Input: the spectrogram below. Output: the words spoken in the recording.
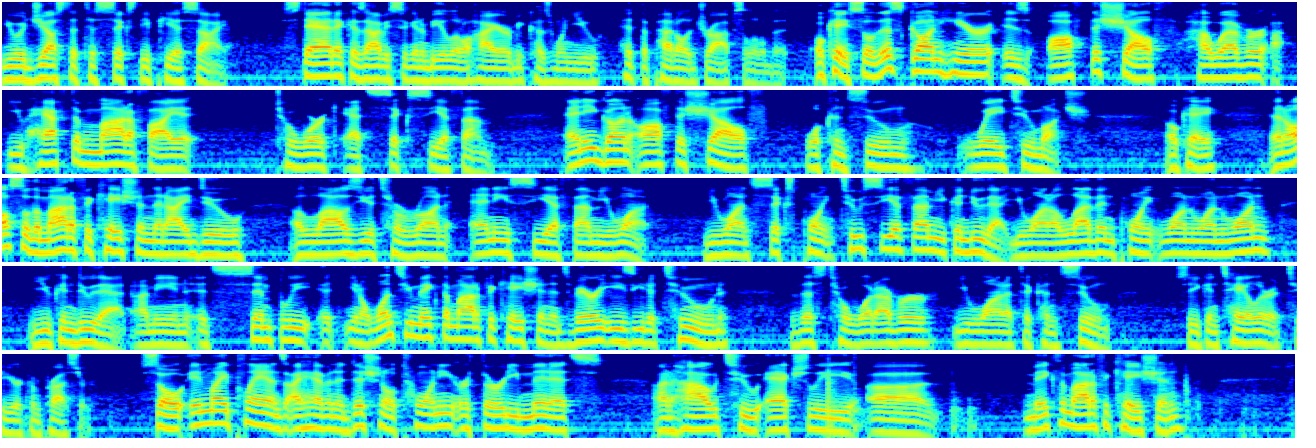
you adjust it to 60 PSI. Static is obviously going to be a little higher because when you hit the pedal, it drops a little bit. Okay, so this gun here is off the shelf. However, uh, you have to modify it to work at 6 CFM. Any gun off the shelf will consume way too much. Okay, and also the modification that I do allows you to run any CFM you want. You want 6.2 CFM, you can do that. You want 11.111, you can do that. I mean, it's simply, it, you know, once you make the modification, it's very easy to tune this to whatever you want it to consume. So you can tailor it to your compressor. So in my plans, I have an additional 20 or 30 minutes on how to actually uh, make the modification.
